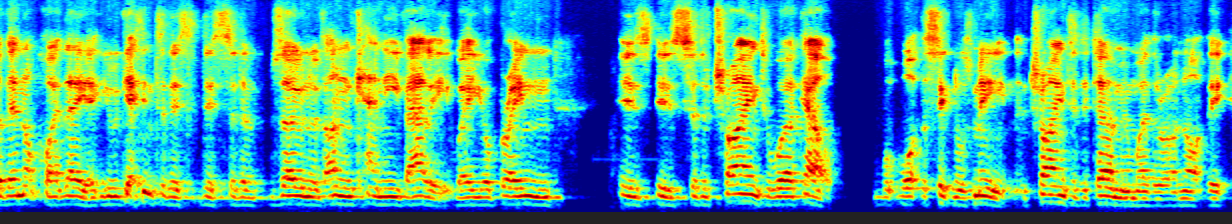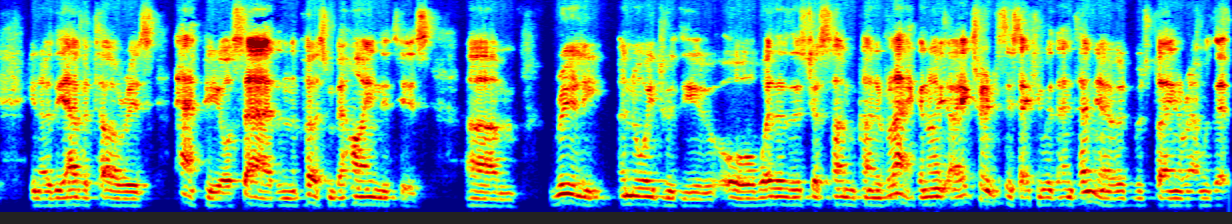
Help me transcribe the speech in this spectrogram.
but they're not quite there yet. You get into this this sort of zone of uncanny valley where your brain is is sort of trying to work out what, the signals mean and trying to determine whether or not the you know the avatar is happy or sad and the person behind it is um, really annoyed with you or whether there's just some kind of lack. And I, I experienced this actually with Antonio, who was playing around with it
